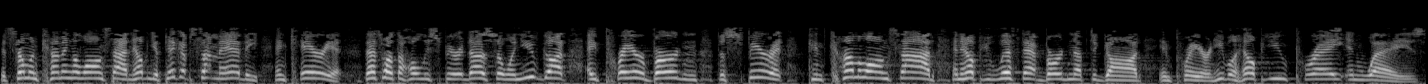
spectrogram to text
It's someone coming alongside and helping you pick up something heavy and carry it. That's what the Holy Spirit does. So when you've got a prayer burden, the Spirit can come alongside and help you lift that burden up to God in prayer. And He will help you pray in ways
